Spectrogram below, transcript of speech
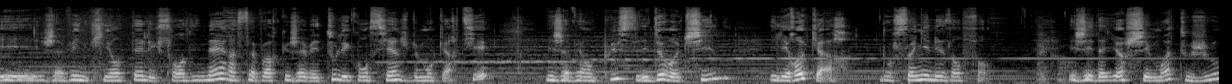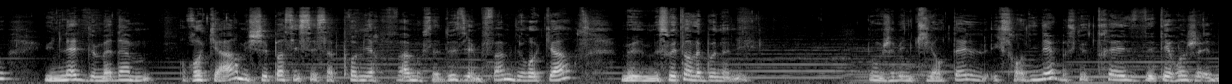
Et j'avais une clientèle extraordinaire, à savoir que j'avais tous les concierges de mon quartier, mais j'avais en plus les deux Rothschild et les Rocards, dont je soignais les enfants. Et j'ai d'ailleurs chez moi toujours une lettre de Madame Rocard, mais je ne sais pas si c'est sa première femme ou sa deuxième femme de Rocard, me, me souhaitant la bonne année. Donc j'avais une clientèle extraordinaire parce que très hétérogène.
